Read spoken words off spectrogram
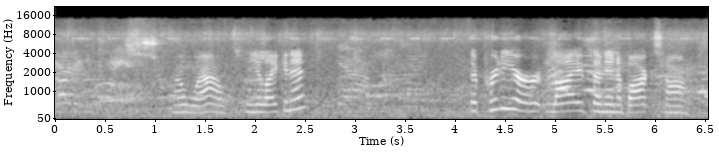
garden place. Oh wow. Are you liking it? Yeah. They're prettier live than in a box, huh?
